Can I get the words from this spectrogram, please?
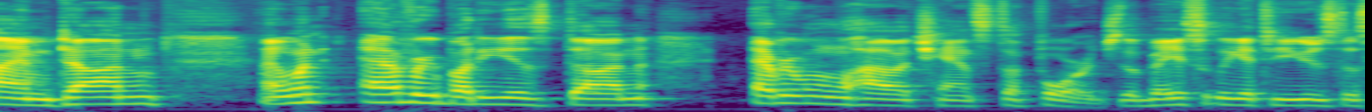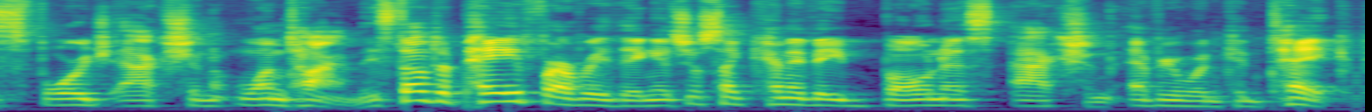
I'm done. And when everybody is done, everyone will have a chance to forge. They'll basically get to use this forge action one time. They still have to pay for everything. It's just like kind of a bonus action everyone can take.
